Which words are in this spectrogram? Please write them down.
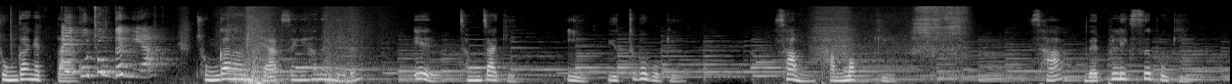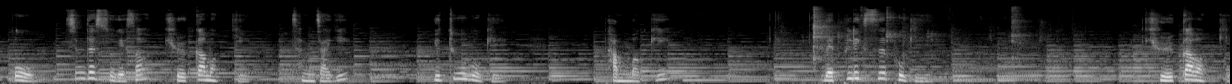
종강했다. 아이고 종강이야. 종강한 대학생이 하는 일은 1. 잠자기 2. 유튜브 보기 3. 밥 먹기 4. 넷플릭스 보기 5. 침대 속에서 귤 까먹기 잠자기 유튜브 보기 밥 먹기 넷플릭스 보기 귤 까먹기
